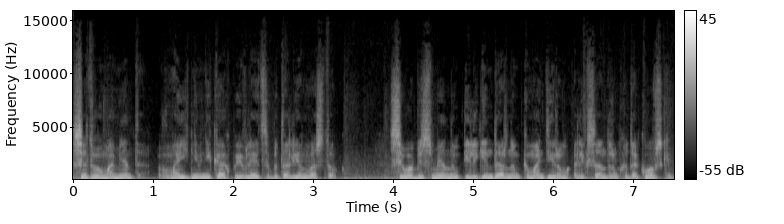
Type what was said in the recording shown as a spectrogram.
С этого момента в моих дневниках появляется батальон «Восток». С его бессменным и легендарным командиром Александром Ходаковским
